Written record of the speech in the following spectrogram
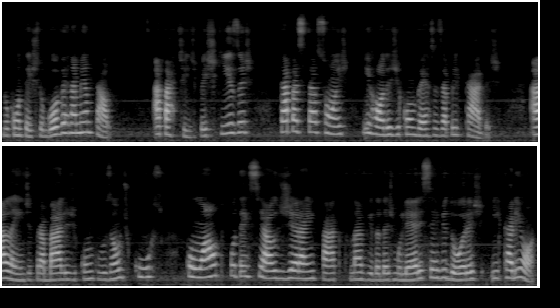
no contexto governamental, a partir de pesquisas, capacitações e rodas de conversas aplicadas, além de trabalhos de conclusão de curso com alto potencial de gerar impacto na vida das mulheres servidoras e cariocas.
